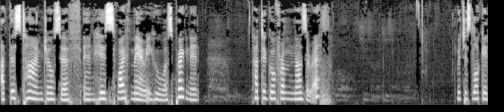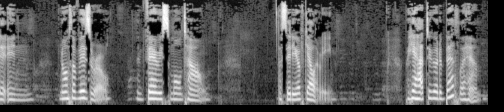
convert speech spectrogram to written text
At this time Joseph and his wife Mary who was pregnant had to go from Nazareth which is located in north of Israel, a very small town the city of Galilee. But he had to go to Bethlehem.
